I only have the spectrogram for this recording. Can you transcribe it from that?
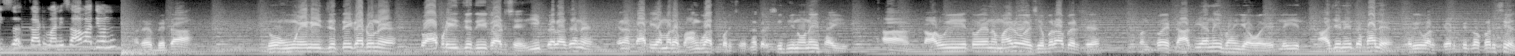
ઇજ્જત કાઢવાની સાવા દો ને. અરે બેટા જો હું એની ઇજ્જત નહીં કાઢું ને, તો આપણી ઇજ્જત એ કાઢશે એ પહેલાં છે ને, એના ટાટિયા મારે ભાંગવા જ પડશે, નકર સીધીનો નહીં થાય. હા, કાળુ એ તો એને માર્યો હોય છે, બરાબર છે, પણ તોય ટાટિયા નહીં ભાંગ્યા હોય, એટલે એ આજે નહીં તો કાલે પરિવાર છેડતી તો કરશે જ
